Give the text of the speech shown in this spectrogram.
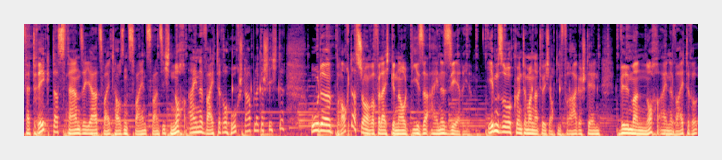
Verträgt das Fernsehjahr 2022 noch eine weitere Hochstaplergeschichte? Oder braucht das Genre vielleicht genau diese eine Serie? Ebenso könnte man natürlich auch die Frage stellen, will man noch eine weitere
